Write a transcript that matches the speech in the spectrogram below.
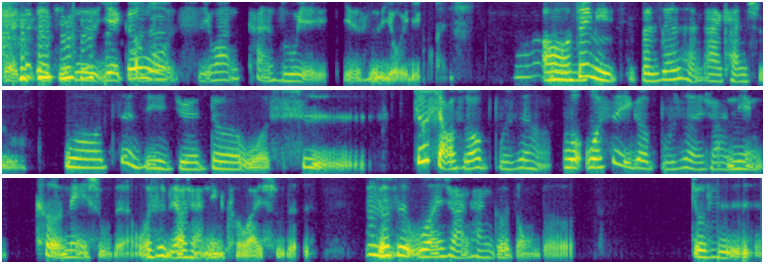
对，这个其实也跟我喜欢看书也也是有一点关系。哦，oh, 所以你本身很爱看书？我自己觉得我是，就小时候不是很，我我是一个不是很喜欢念课内书的人，我是比较喜欢念课外书的人。嗯、就是我很喜欢看各种的。就是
